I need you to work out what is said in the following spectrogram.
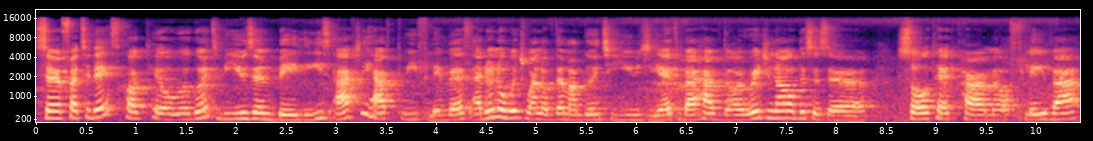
So for today's cocktail we're going to be using baileys. I actually have three flavors. I don't know which one of them i'm going to use yet but i have the original. This is a salted caramel flavor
